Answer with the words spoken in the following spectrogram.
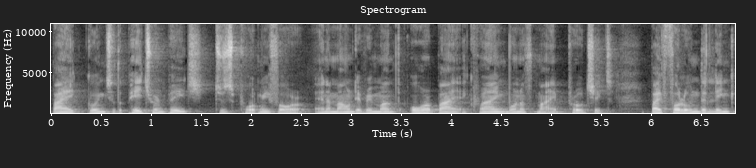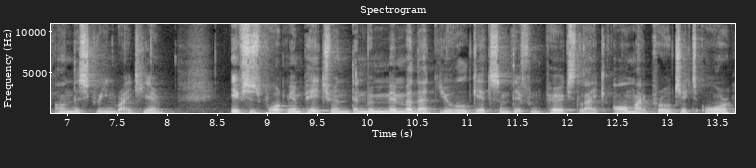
by going to the Patreon page to support me for an amount every month or by acquiring one of my projects by following the link on the screen right here. If you support me on Patreon, then remember that you will get some different perks like all my projects or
